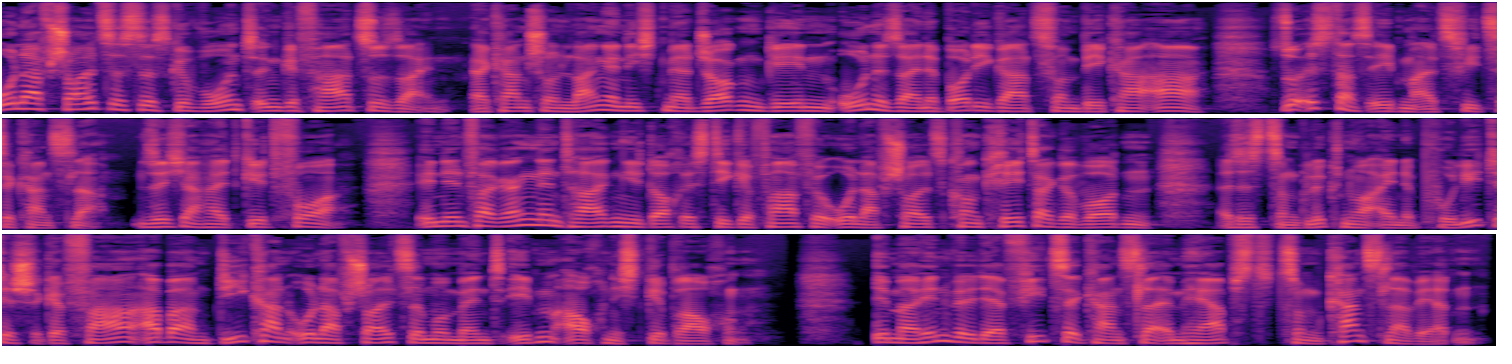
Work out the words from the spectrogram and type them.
Olaf Scholz ist es gewohnt, in Gefahr zu sein. Er kann schon lange nicht mehr joggen gehen, ohne seine Bodyguards vom BKA. So ist das eben als Vizekanzler. Sicherheit geht vor. In den vergangenen Tagen jedoch ist die Gefahr für Olaf Scholz konkreter geworden. Es ist zum Glück nur eine politische Gefahr, aber die kann Olaf Scholz im Moment eben auch nicht gebrauchen. Immerhin will der Vizekanzler im Herbst zum Kanzler werden.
